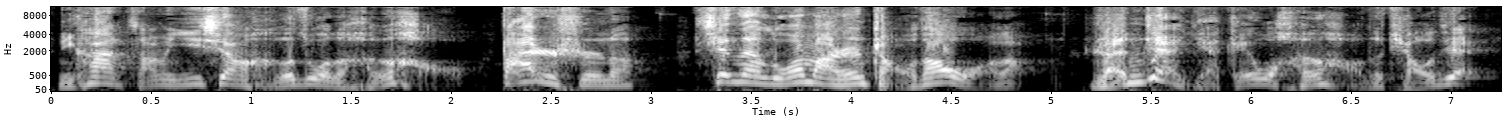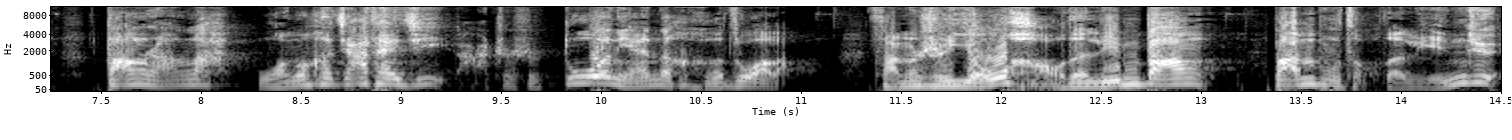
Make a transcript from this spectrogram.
你看，咱们一向合作的很好，但是呢，现在罗马人找到我了，人家也给我很好的条件。当然了，我们和迦太基啊，这是多年的合作了，咱们是友好的邻邦，搬不走的邻居。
